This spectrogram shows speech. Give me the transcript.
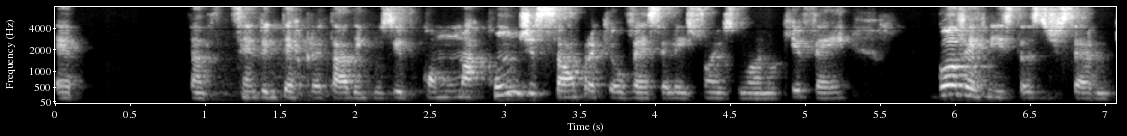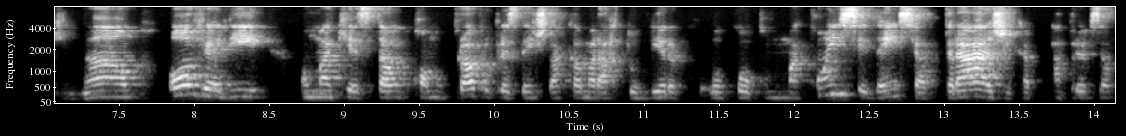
é, tá sendo interpretada, inclusive, como uma condição para que houvesse eleições no ano que vem. Governistas disseram que não, houve ali uma questão, como o próprio presidente da Câmara, Arthur Lira, colocou como uma coincidência trágica a previsão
